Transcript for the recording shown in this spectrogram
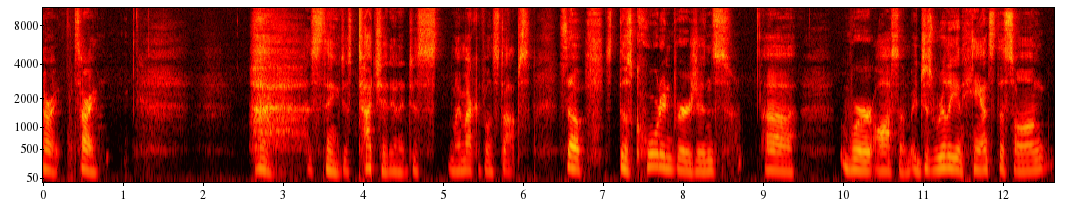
All right, sorry. this thing just touch it and it just my microphone stops. So those chord inversions uh, were awesome. It just really enhanced the song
